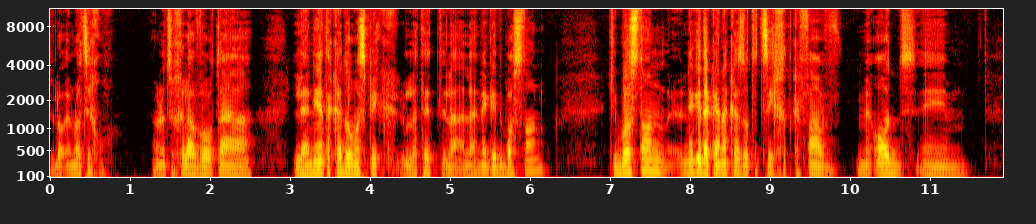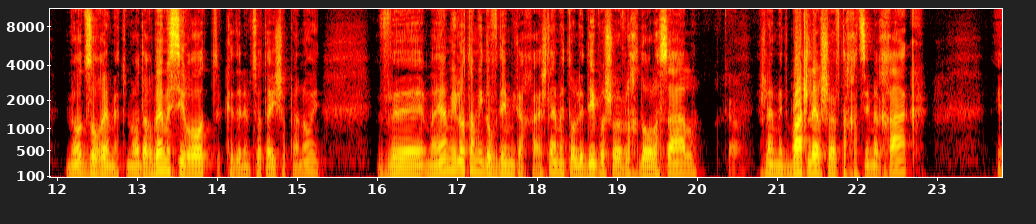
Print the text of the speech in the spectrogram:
לא, הם לא צריכו. הם לא צריכים לעבור את ה... להניע את הכדור מספיק לתת נגד בוסטון, כי בוסטון, נגד הגנה כזאת, אתה צריך התקפה מאוד, אמ, מאוד זורמת, מאוד הרבה מסירות כדי למצוא את האיש הפנוי, ומיאמי לא תמיד עובדים ככה. יש להם את אולדיפו שאוהב לחדור לסל, כן. יש להם את באטלר שאוהב את החצי מרחק. אמ,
